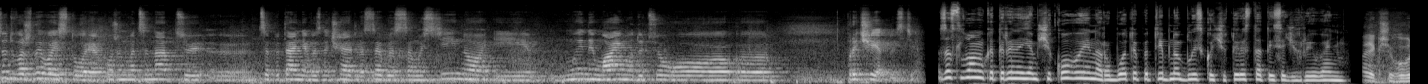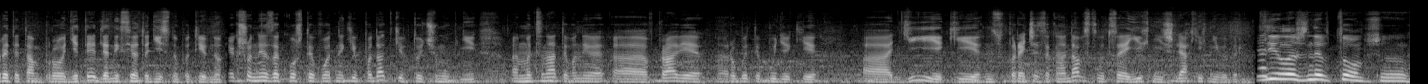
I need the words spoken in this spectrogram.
тут важлива історія. Кожен меценат цю, е, це питання визначає для себе самостійно, і ми не маємо до цього причетності. За словами Катерини Ямщикової, на роботи потрібно близько 400 тисяч гривень. Якщо говорити там про дітей, для них свято дійсно потрібно. Якщо не за кошти платників податків, то чому б ні? Е, Меценати вони е, вправі робити будь-які е, дії, які не суперечать законодавству. Це їхній шлях, їхній вибір. Діло ж не в тому, що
